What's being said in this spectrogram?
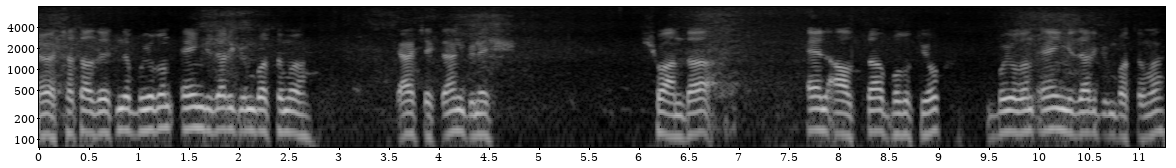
Evet Çatalzeytin'de bu yılın en güzel gün batımı. Gerçekten güneş şu anda en altta bulut yok. Bu yılın en güzel gün batımı.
